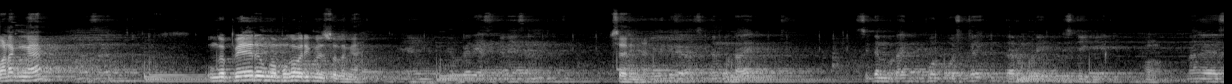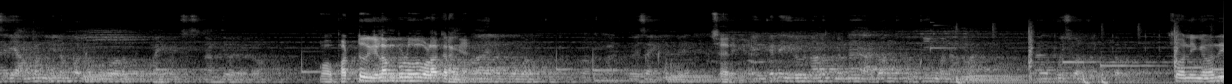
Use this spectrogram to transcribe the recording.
வணக்கங்க. உங்கள் பேர் உங்கள் முகவரி கொஞ்சம் சொல்லுங்கள் சரிங்க. சித்தன்குட்டாய் சித்தன்குட்டாய் குப்பூர் போஸ்ட்டு தருமபுரி டிஸ்ட்ரிக்ட் நாங்கள் சரி அம்மன் இளம்பட்டு மையம் வச்சு நடத்தி வருகிறோம். ஓ பட்டு இளம்புழு வளர்க்குறேங்க. விவசாயிகளுக்கு. சரிங்க. என்கிட்ட இருபது நாளுக்கு முன்னே அட்வான்ஸ் புக்கிங் பண்ணாங்கன்னா நாங்கள் பூச்சி வளர்த்து கொடுத்துருவோம் ஸோ நீங்கள் வந்து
